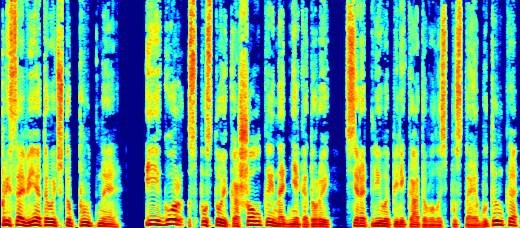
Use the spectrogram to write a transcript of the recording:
присоветовать, что путное. И Егор с пустой кошелкой, на дне которой сиротливо перекатывалась пустая бутылка,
